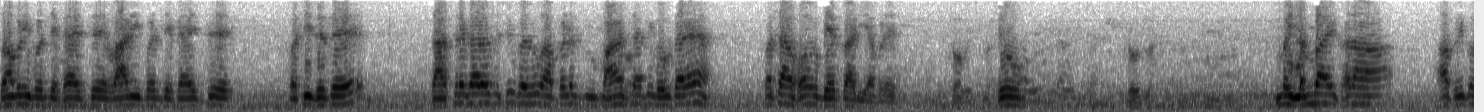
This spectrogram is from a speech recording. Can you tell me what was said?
ચોમડી પર દેખાય છે વાણી પર દેખાય છે. પછી જતે શાસ્ત્રકારો તો શું કહ્યું? આપણે માણસ જાતિ બહુ થયા પચાસ હો ભેદ પાડી આપણે. લંબાઈ ખરા આફ્રિકા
